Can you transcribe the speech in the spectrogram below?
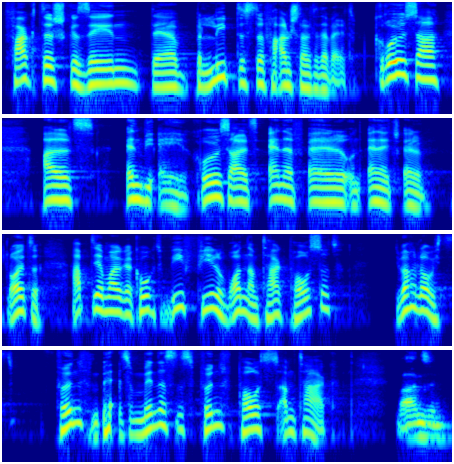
faktisch gesehen der beliebteste Veranstalter der Welt. Größer als NBA, größer als NFL und NHL. Leute, habt ihr mal geguckt, wie viel One am Tag postet? Die machen, glaube ich, fünf, also mindestens fünf Posts am Tag. Wahnsinn.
